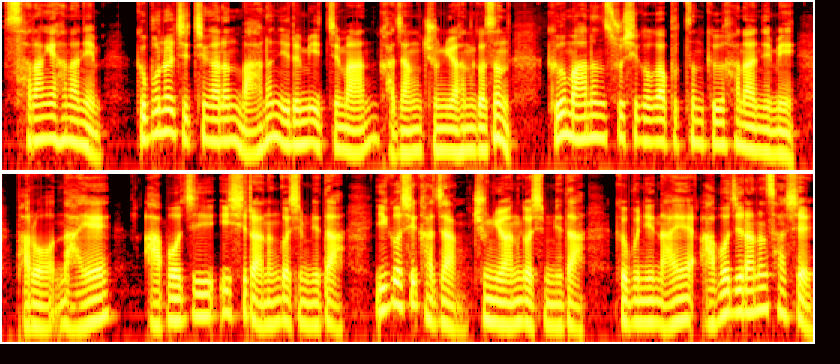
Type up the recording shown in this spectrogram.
사랑의 하나님, 그분을 지칭하는 많은 이름이 있지만 가장 중요한 것은 그 많은 수식어가 붙은 그 하나님이 바로 나의 아버지이시라는 것입니다. 이것이 가장 중요한 것입니다. 그분이 나의 아버지라는 사실,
